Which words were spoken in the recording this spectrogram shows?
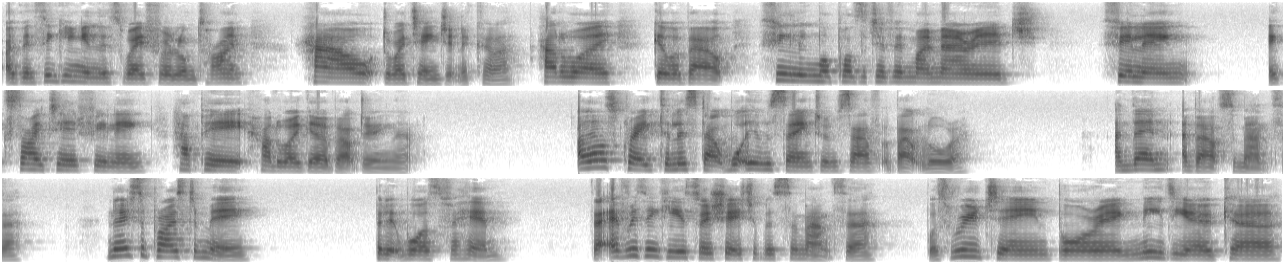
I've been thinking in this way for a long time. How do I change it, Nicola? How do I go about feeling more positive in my marriage, feeling excited, feeling happy? How do I go about doing that? I asked Craig to list out what he was saying to himself about Laura and then about Samantha. No surprise to me, but it was for him, that everything he associated with Samantha was routine, boring, mediocre,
